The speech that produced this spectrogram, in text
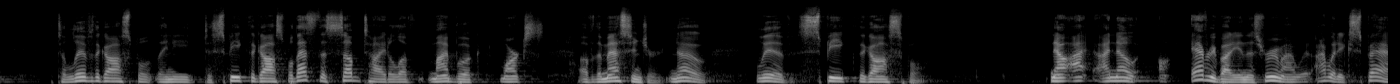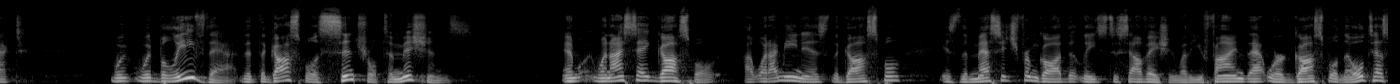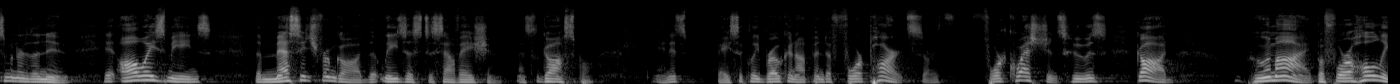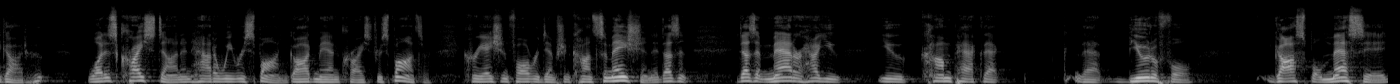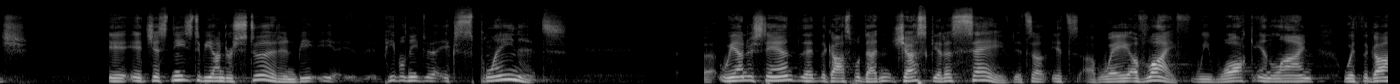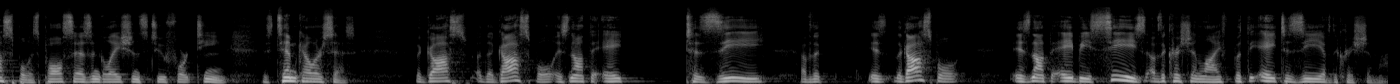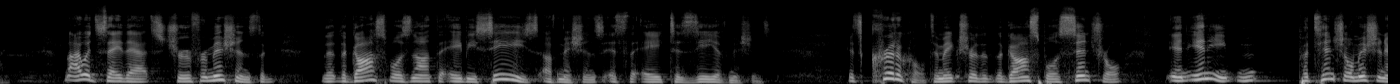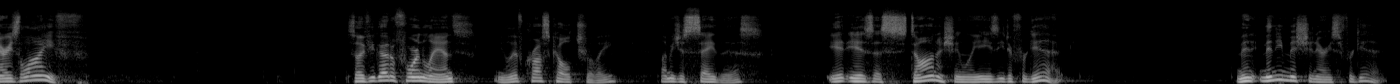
to live the gospel, they need to speak the gospel. That's the subtitle of my book, Marks of the Messenger. No, live, speak the gospel. Now, I, I know everybody in this room, I would, I would expect, would, would believe that, that the gospel is central to missions. And when I say gospel, uh, what I mean is the gospel is the message from God that leads to salvation. Whether you find that word gospel in the Old Testament or the New, it always means the message from God that leads us to salvation. That's the gospel. And it's basically broken up into four parts or four questions Who is God? Who am I before a holy God? Who, what has Christ done and how do we respond? God, man, Christ response, or creation, fall, redemption, consummation. It doesn't, it doesn't matter how you, you compact that, that beautiful gospel message. It, it just needs to be understood and be, people need to explain it. Uh, we understand that the gospel doesn't just get us saved. It's a, it's a way of life. We walk in line with the gospel, as Paul says in Galatians 2.14. As Tim Keller says, the gospel, the gospel is not the A to Z of the, is, the gospel is not the ABCs of the Christian life, but the A to Z of the Christian life. I would say that's true for missions. The, the, the gospel is not the ABCs of missions, it's the A to Z of missions. It's critical to make sure that the gospel is central in any m- potential missionary's life. So if you go to foreign lands, you live cross culturally, let me just say this it is astonishingly easy to forget. Many, many missionaries forget.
